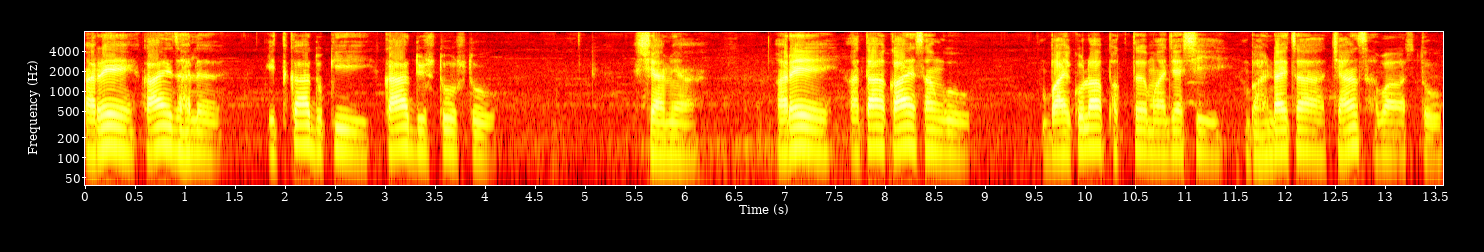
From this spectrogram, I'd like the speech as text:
अरे काय झालं? इतका दुखी का दिसतोस तू? श्याम्या अरे आता काय सांगू? बायकोला फक्त माझ्याशी भांडायचा चान्स हवा असतो.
